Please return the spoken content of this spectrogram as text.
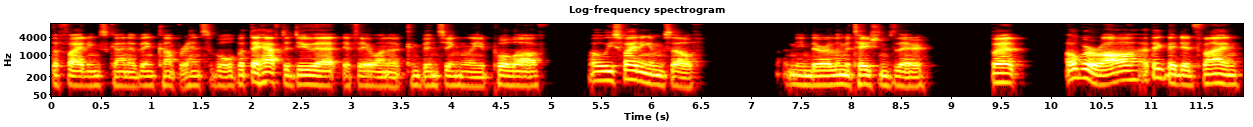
the fighting's kind of incomprehensible, but they have to do that if they want to convincingly pull off, oh, he's fighting himself. I mean, there are limitations there. But overall, I think they did fine.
